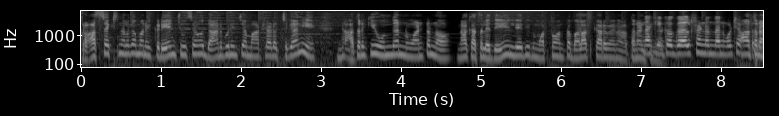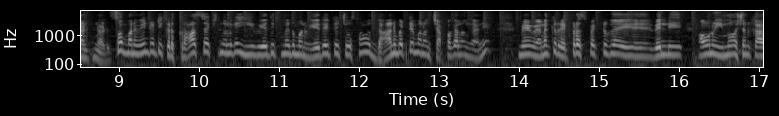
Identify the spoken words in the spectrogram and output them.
క్రాస్ సెక్షనల్గా మనం ఇక్కడ ఏం చూసామో దాని గురించే మాట్లాడొచ్చు కానీ అతనికి ఉందని నువ్వు అంటున్నావు. నాకు అసలు ఇది ఏం లేదు. ఇది మొత్తం అంతా బలాత్కారమైన అతను నాకు అంటున్నాడు. ఇంకో గర్ల్ ఫ్రెండ్ ఉందని కూడా అతను అంటున్నాడు. సో మనం ఏంటంటే ఇక్కడ క్రాస్ సెక్షనల్గా ఈ వేదిక మీద మనం ఏదైతే చూస్తామో దాన్ని బట్టే మనం చెప్పగలం కానీ మేము వెనక్కి retrospective గా ఏ- వెళ్ళి అవును ఇమోషన్ కాస్త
